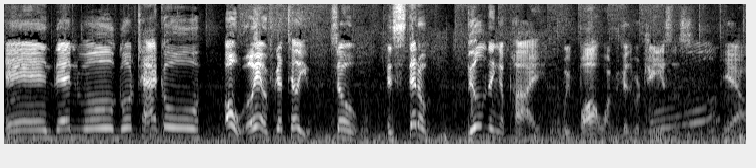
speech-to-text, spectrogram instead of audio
and then we'll go tackle. Oh, oh yeah, we forgot to tell you. So instead of building a pie, we bought one because we're geniuses. Oh. Yeah.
